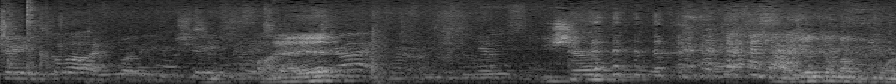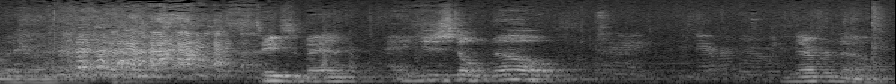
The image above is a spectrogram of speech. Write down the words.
Changed the life, buddy. Changed the Is that it? You sure? All right, you'll come up with more later. Tease man. Hey, you just don't know. You never know.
